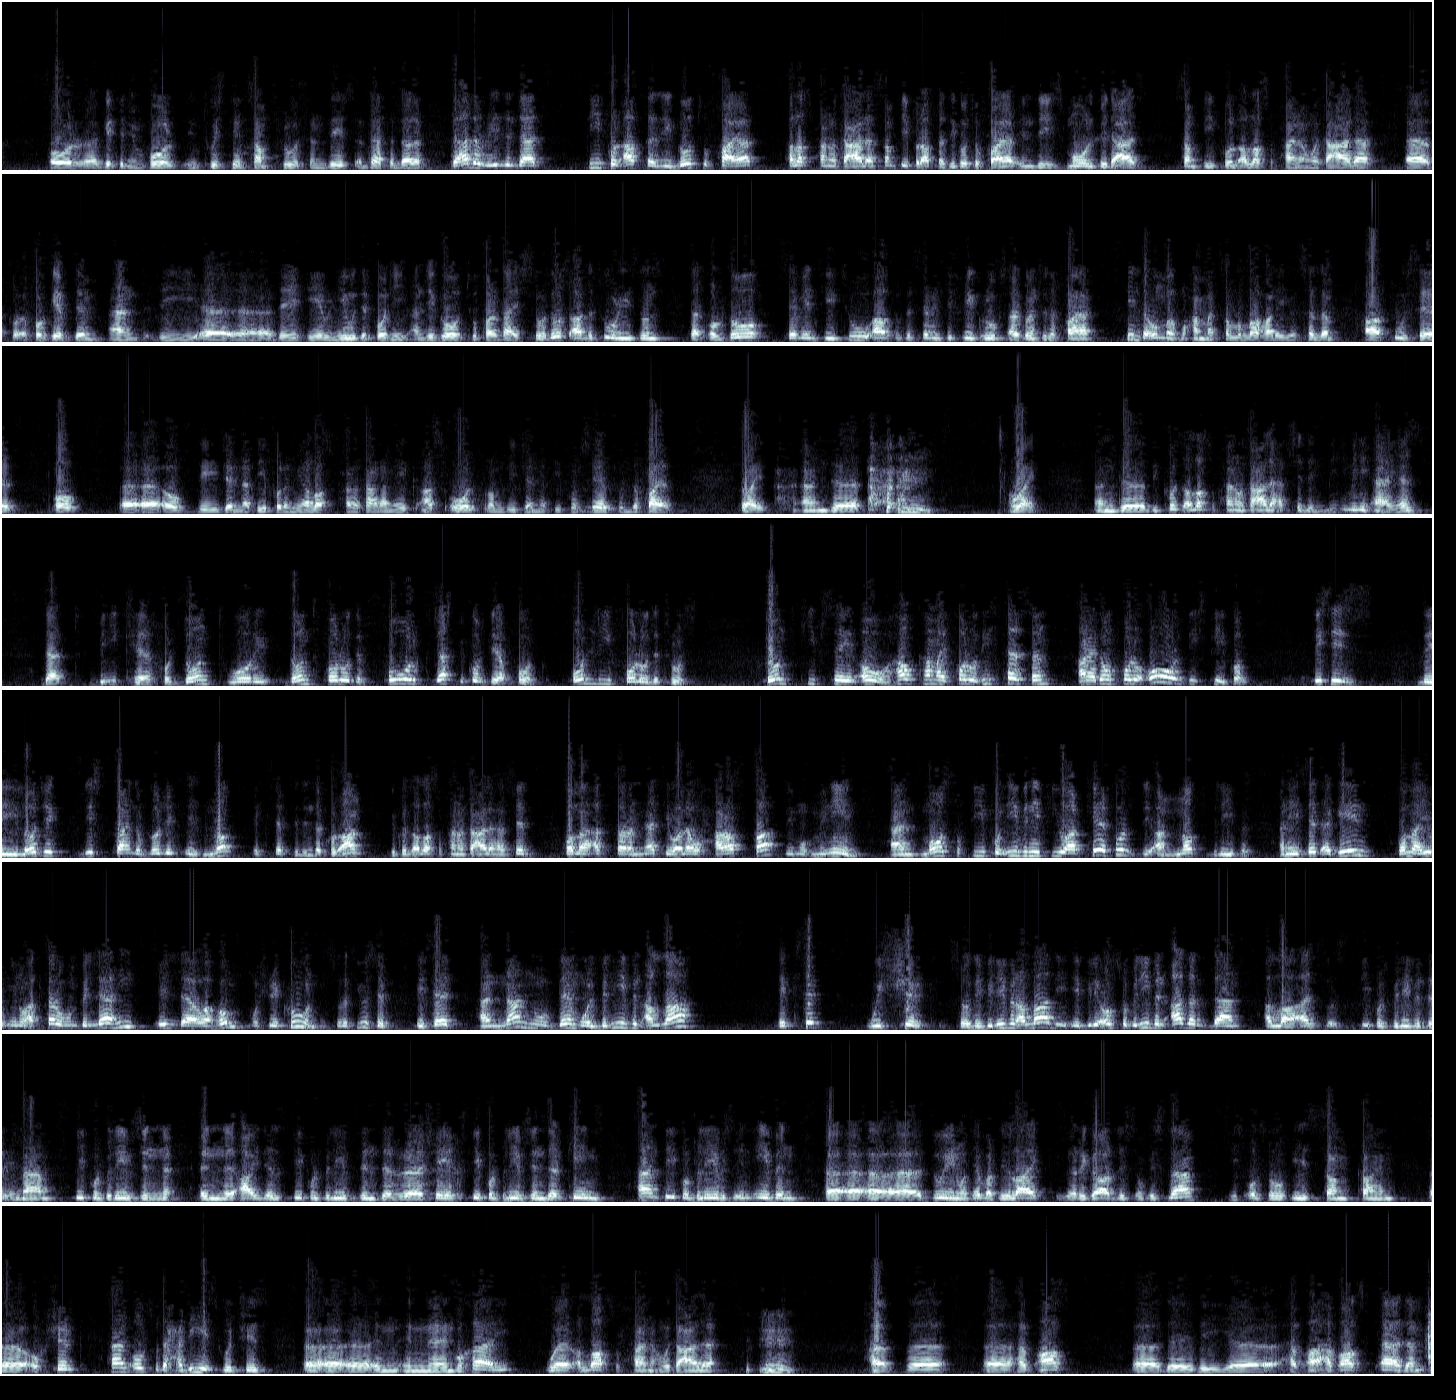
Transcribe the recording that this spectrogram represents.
or getting involved in twisting some truth and this and that and the other. The other reason that people after they go to fire, Allah subhanahu wa ta'ala, some people after they go to fire in the small bid'ahs, some people Allah subhanahu wa ta'ala uh, forgive them and the, uh, they, he renew their body and they go to paradise. So those are the two reasons that although 72 out of the 73 groups are going to the fire, still the Ummah of Muhammad sallallahu alayhi wasallam are two thirds of uh, of the Jannah people and may Allah subhanahu wa ta'ala make us all from the Jannah people saved from the fire. Right, and right. And uh, because Allah subhanahu wa ta'ala have said in many, many ayahs that be careful, don't worry, don't follow the folk just because they are folk. Only follow the truth. Don't keep saying, oh, how come I follow this person and I don't follow all these people? This is the logic, this kind of logic is not accepted in the Quran because Allah subhanahu wa ta'ala has said, وَمَا أَكْثَرَ النَّاسِ وَلَوْ حَرَصْتَ بِمُؤْمِنِينَ and most of people, even if you are careful, they are not believers. And he said again, وَمَا يُؤْمِنُ أَكْثَرُهُم بِاللَّهِ إِلَّا وَهُمْ مُشْرِكُونَ in Surah Yusuf. He said, and none of them will believe in Allah except with shirk. So they believe in Allah, they also believe in other than Allah, as people believe in their Imam, people believe in in idols, people believe in their uh, sheikhs, people believe in their kings, and people believe in even uh, uh, uh, doing whatever they like regardless of Islam. This also is some kind of shirk. And also the hadith which is in, in, in Bukhari where Allah subhanahu wa ta'ala have have asked Uh, the, the uh, have, uh, have asked Adam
